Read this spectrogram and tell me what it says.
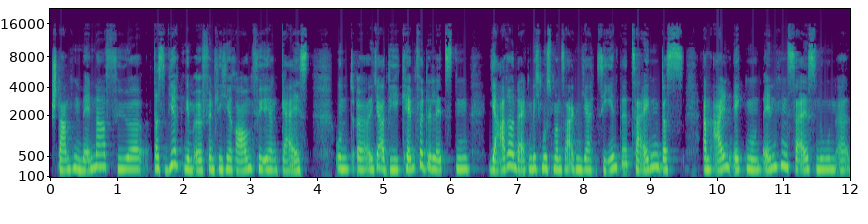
standen Männer für das Wirken im öffentlichen Raum, für ihren Geist. Und äh, ja, die Kämpfe der letzten Jahre und eigentlich muss man sagen Jahrzehnte zeigen, dass an allen Ecken und Enden, sei es nun äh,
